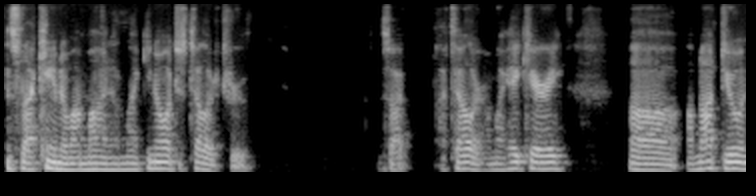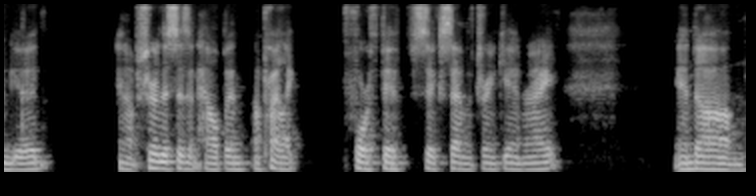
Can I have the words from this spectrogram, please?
And so that came to my mind. I'm like, you know what? Just tell her the truth. So I, I tell her, I'm like, hey, Carrie, uh, I'm not doing good. And I'm sure this isn't helping. I'm probably like fourth, fifth, sixth, seventh drink in, right? And um,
